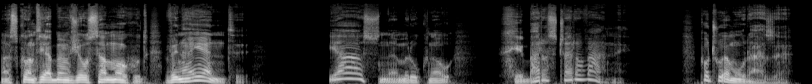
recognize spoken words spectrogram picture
A skąd ja bym wziął samochód? Wynajęty. Jasne, mruknął. Chyba rozczarowany. Poczułem urazę.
